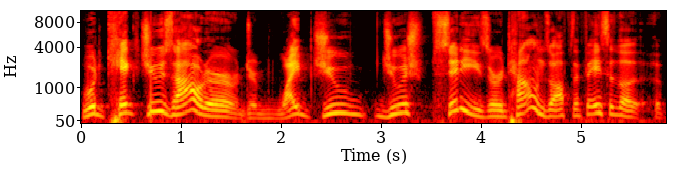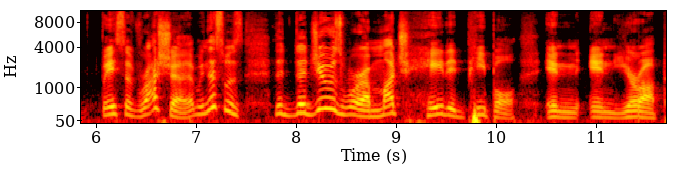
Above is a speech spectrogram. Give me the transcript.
would kick Jews out or to wipe Jew Jewish cities or towns off the face of the face of Russia. I mean, this was the, the Jews were a much hated people in in Europe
